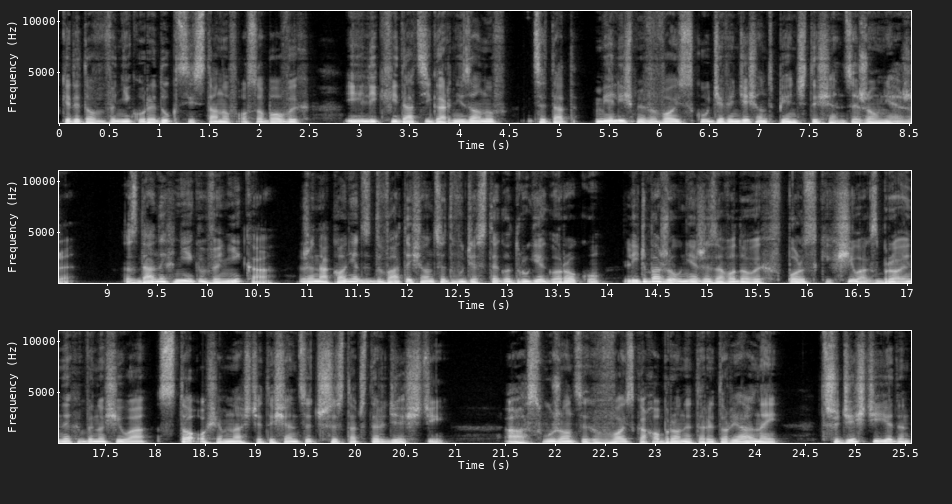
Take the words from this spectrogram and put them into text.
kiedy to w wyniku redukcji stanów osobowych i likwidacji garnizonów, cytat, mieliśmy w wojsku 95 tysięcy żołnierzy. Z danych NIK wynika, że na koniec 2022 roku liczba żołnierzy zawodowych w polskich siłach zbrojnych wynosiła 118 340, a służących w wojskach obrony terytorialnej 31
